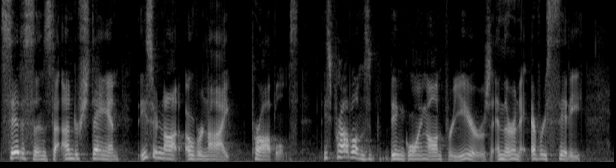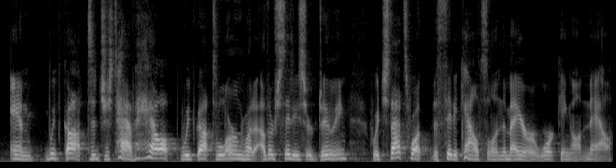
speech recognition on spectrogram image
citizens to understand these are not overnight problems. These problems have been going on for years, and they're in every city. And we've got to just have help. We've got to learn what other cities are doing, which that's what the city council and the mayor are working on now,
